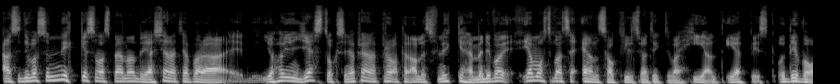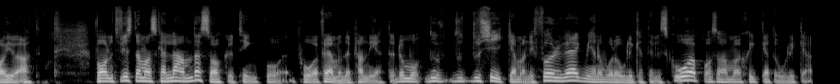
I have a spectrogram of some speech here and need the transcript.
alltså det var så mycket som var spännande. Jag känner att jag bara... Jag har ju en gäst också. Jag pratar alldeles för mycket här, men det var, jag måste bara säga en sak till som jag tyckte var helt episk. Och Det var ju att Vanligtvis när man ska landa saker och ting på, på främmande planeter, då, då, då, då kikar man i förväg med våra olika teleskop och så har man skickat olika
